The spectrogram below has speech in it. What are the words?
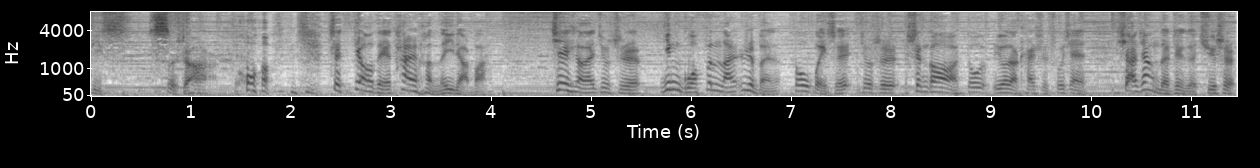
第四四十二，嚯，这掉的也太狠了一点吧。接下来就是英国、芬兰、日本都尾随，就是身高啊都有点开始出现下降的这个趋势。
